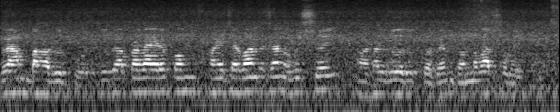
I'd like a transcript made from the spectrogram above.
গ্রাম বাহাদুরপুর। যদি আপনারা এরকম ফার্নিচার বানাতে চান, অবশ্যই আমার সাথে যোগাযোগ করবেন। ধন্যবাদ সবাইকে।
